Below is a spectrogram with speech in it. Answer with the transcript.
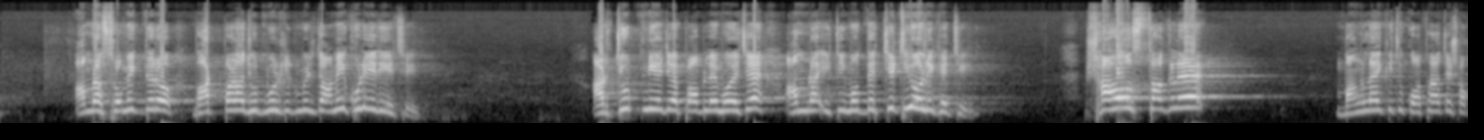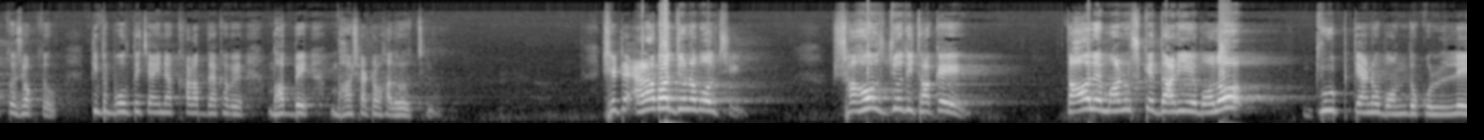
আমরা শ্রমিকদেরও ভাটপাড়া জুটমুল টুটমিল তো আমিই খুলিয়ে দিয়েছি। আর জুট নিয়ে যে প্রবলেম হয়েছে, আমরা ইতিমধ্যে চিঠিও লিখেছি। সাহস থাকলে বাংলায় কিছু কথা আছে শক্ত শক্ত, কিন্তু বলতে চাই না, খারাপ দেখাবে, ভাববে ভাষাটা ভালো হচ্ছে না। সেটা এড়াবার জন্য বলছি, সাহস যদি থাকে, তাহলে মানুষকে দাঁড়িয়ে বলো জুট কেন বন্ধ করলে?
